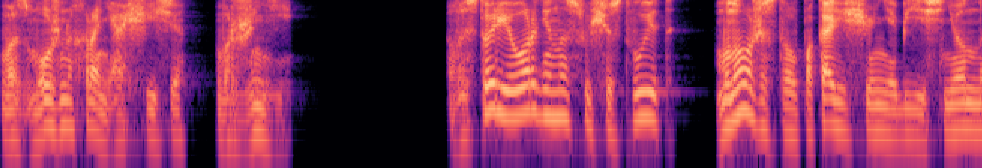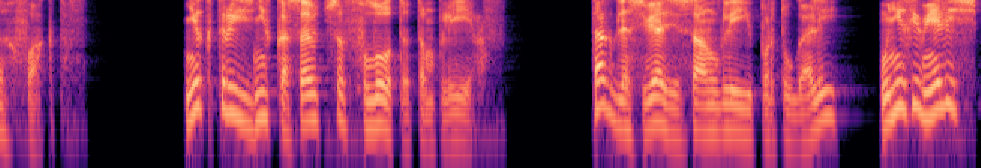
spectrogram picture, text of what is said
возможно, хранящийся в Оржиньи. В истории Ордена существует множество пока еще не объясненных фактов. Некоторые из них касаются флота тамплиеров. Так, для связи с Англией и Португалией у них имелись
